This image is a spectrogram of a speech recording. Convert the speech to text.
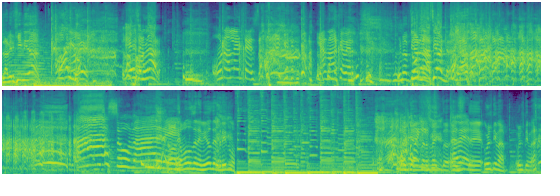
La virginidad. ¡Ay, güey! El celular. Unos lentes. ya nada que ver. Una Tu pierna. relación. ¡Ah, su No, madre! somos los enemigos del ritmo. Ok, perfecto. A ver. Este, última, última.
